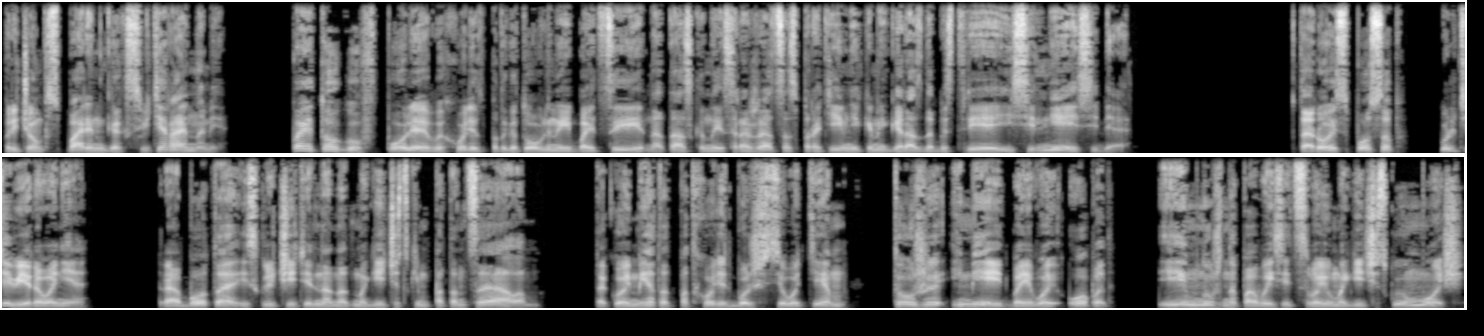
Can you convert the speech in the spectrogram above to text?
причем в спаррингах с ветеранами. По итогу в поле выходят подготовленные бойцы, натасканные сражаться с противниками гораздо быстрее и сильнее себя. Второй способ — культивирование. Работа исключительно над магическим потенциалом. Такой метод подходит больше всего тем, кто уже имеет боевой опыт, и им нужно повысить свою магическую мощь.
